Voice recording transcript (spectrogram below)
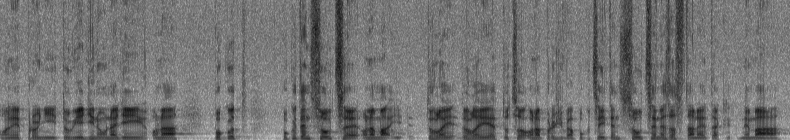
On je pro ní tou jedinou nadějí. Ona, pokud, pokud ten soudce, ona má, tohle, tohle je to, co ona prožívá, pokud se jí ten soudce nezastane, tak nemá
